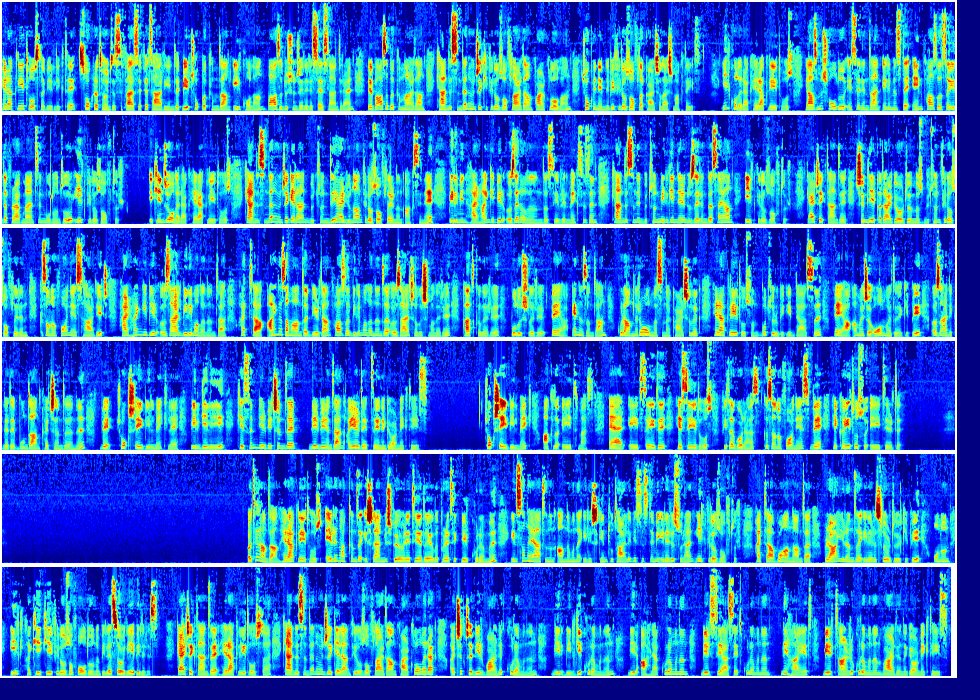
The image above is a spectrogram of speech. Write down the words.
Herakleitos'la birlikte Sokrat öncesi felsefe tarihinde birçok bakımdan ilk olan bazı düşünceleri seslendiren ve bazı bakımlardan kendisinden önceki filozoflardan farklı olan çok önemli bir filozofla karşılaşmaktayız. İlk olarak Herakleitos, yazmış olduğu eserinden elimizde en fazla sayıda fragmentin bulunduğu ilk filozoftur. İkinci olarak Herakleitos, kendisinden önce gelen bütün diğer Yunan filozoflarının aksine bilimin herhangi bir özel alanında sivrilmeksizin kendisini bütün bilginlerin üzerinde sayan ilk filozoftur. Gerçekten de şimdiye kadar gördüğümüz bütün filozofların Xenophonies hariç herhangi bir özel bilim alanında hatta aynı zamanda birden fazla bilim alanında özel çalışmaları, katkıları, buluşları veya en azından kuramları olmasına karşılık Herakleitos'un bu tür bir iddiası veya amacı olmadığı gibi özellikle de bundan kaçındığını ve çok şey bilmekle bilgeliği kesin bir biçimde birbirinden ayırt ettiğini görmekteyiz. Çok şey bilmek aklı eğitmez. Eğer eğitseydi Heseidos, Pitagoras, Ksanophones ve Hekaitos'u eğitirdi. Öte yandan Herakleitos, evren hakkında işlenmiş bir öğretiye dayalı pratik bir kuramı, insan hayatının anlamına ilişkin tutarlı bir sistemi ileri süren ilk filozoftur. Hatta bu anlamda Breyer'ın da ileri sürdüğü gibi onun ilk hakiki filozof olduğunu bile söyleyebiliriz. Gerçekten de Herakleitos da kendisinden önce gelen filozoflardan farklı olarak açıkça bir varlık kuramının, bir bilgi kuramının, bir ahlak kuramının, bir siyaset kuramının, nihayet bir tanrı kuramının varlığını görmekteyiz.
